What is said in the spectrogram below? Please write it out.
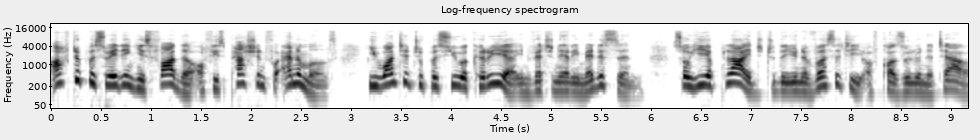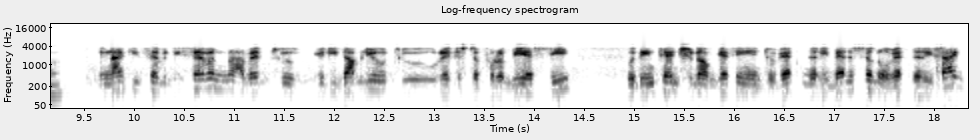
After persuading his father of his passion for animals, he wanted to pursue a career in veterinary medicine, so he applied to the University of KwaZulu-Natal. In 1977, I went to UDW to register for a BSc with the intention of getting into veterinary medicine or veterinary science,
